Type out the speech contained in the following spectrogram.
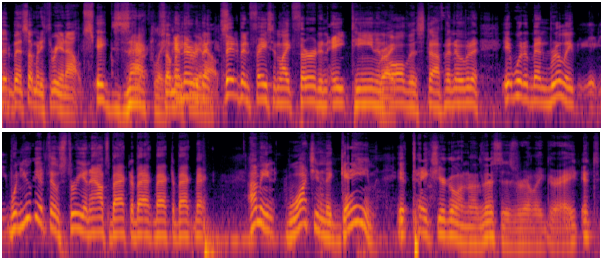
have been, so many three and outs. Exactly. So many and three and been, outs. they'd have been facing like third and 18 and Right. all this stuff. And it would have, it would have been really, when you get those three and outs back to back, back to back, back, I mean, watching the game, it takes, you're going, oh, this is really great. It's,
